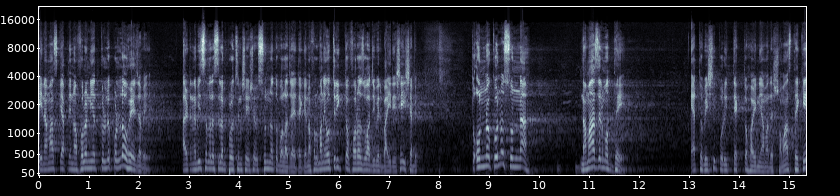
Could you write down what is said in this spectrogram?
এই নামাজকে আপনি নফল নিয়ত করলে পড়লেও হয়ে যাবে। আর এটা নবী সাল্লাহ সাল্লাম পড়েছেন, সেই হিসাবে সুন্নত বলা যায় এটাকে। নফল মানে অতিরিক্ত ফরজ ওয়াজিবের বাইরে, সেই হিসাবে। তো অন্য কোনো সুন্না নামাজের মধ্যে এত বেশি পরিত্যক্ত হয়নি আমাদের সমাজ থেকে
